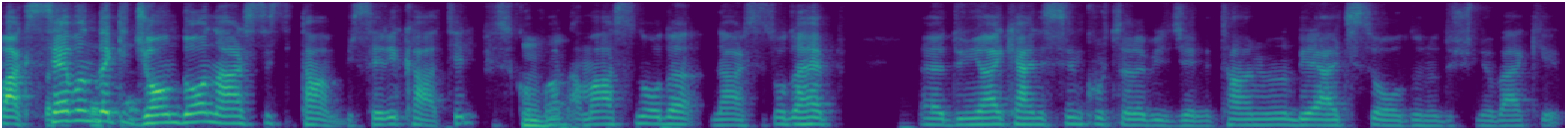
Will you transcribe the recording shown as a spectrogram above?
Bak Seven'daki John Doe narsist tamam bir seri katil, psikopat Hı-hı. ama aslında o da narsist. O da hep e, dünyayı kendisini kurtarabileceğini, Tanrı'nın bir elçisi olduğunu düşünüyor. Belki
